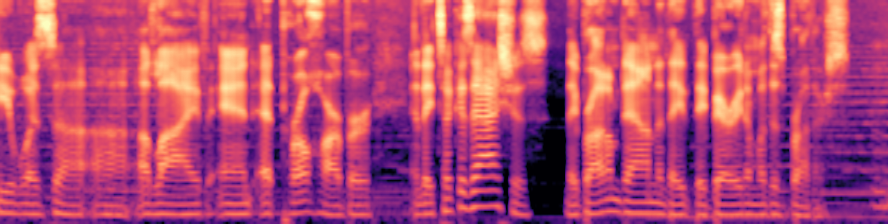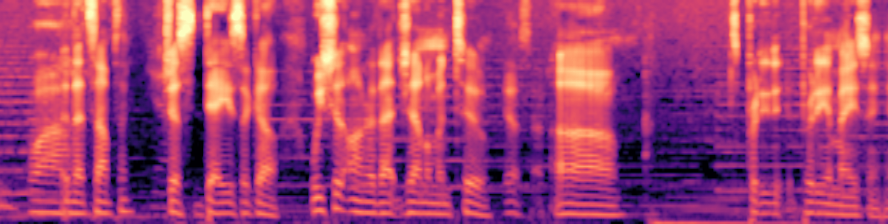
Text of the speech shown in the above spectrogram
He was uh, uh, alive and at Pearl Harbor, and they took his ashes. They brought him down and they, they buried him with his brothers. Wow. Isn't that something? Just days ago. We should honor that gentleman too. yes, absolutely. Uh, it's pretty pretty amazing.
